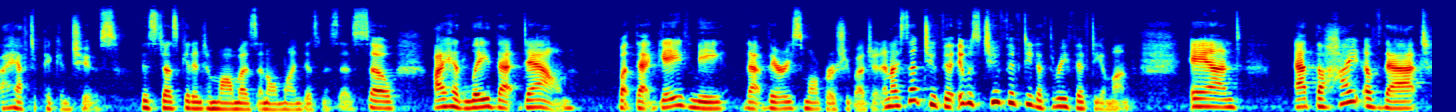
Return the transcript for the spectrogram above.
I have to pick and choose. This does get into mamas and online businesses. So I had laid that down, but that gave me that very small grocery budget. And I said 250 it was 250 to 350 a month. And at the height of that,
